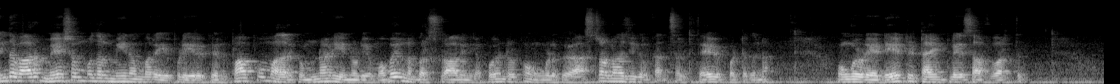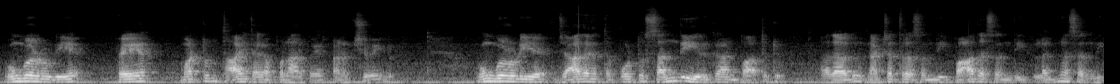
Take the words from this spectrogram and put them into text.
இந்த வாரம் மேஷம் முதல் மீனம் வரை எப்படி இருக்குன்னு பார்ப்போம். அதற்கு முன்னாடி என்னுடைய மொபைல் நம்பர் ஸ்க்ராலிங்கில் போயின்னு உங்களுக்கு அஸ்ட்ராலாஜிக்கல் கன்சல்ட் தேவைப்பட்டதுன்னா உங்களுடைய date time place of birth உங்களுடைய பெயர் மற்றும் தாய் தகப்பனார் பெயர் அனுப்பிச்சி வைங்க. உங்களுடைய ஜாதகத்தை போட்டு சந்தி இருக்கான்னு பார்த்துட்டு அதாவது நட்சத்திர சந்தி பாத சந்தி லக்ன சந்தி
